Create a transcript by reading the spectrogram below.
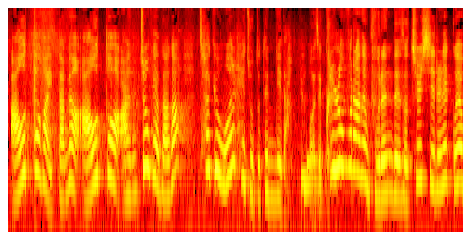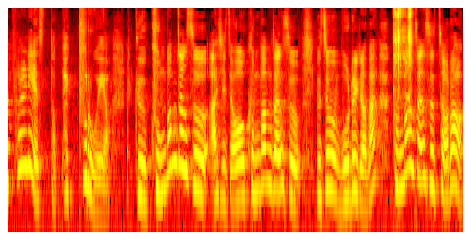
아우터가 있다면 아우터 안쪽에다가 착용을 해줘도 됩니다. 어제 클로브라는 브랜드에서 출시를 했고요. 폴리에스터 100%예요. 그 군밤장수 아시죠? 군밤장수 요즘은 모르려나? 군밤장수처럼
